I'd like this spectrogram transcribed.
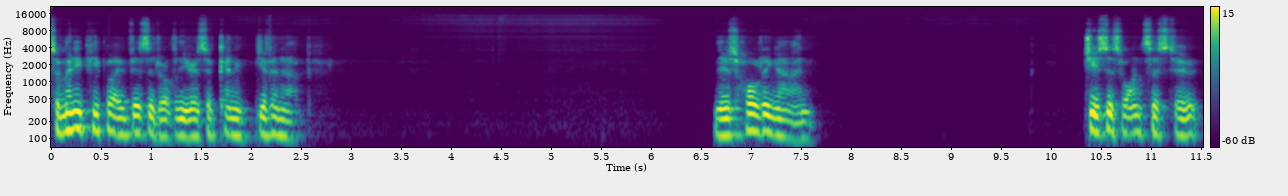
So many people I visit over the years have kind of given up. They're holding on. Jesus wants us to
